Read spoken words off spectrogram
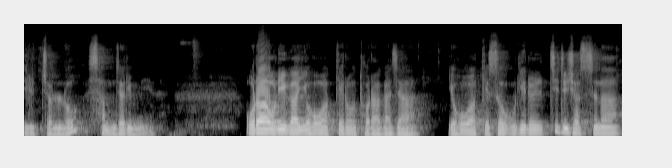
1절로 3절입니다. 오라 우리가 여호와께로 돌아가자. 여호와께서 우리를 찢으셨으나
